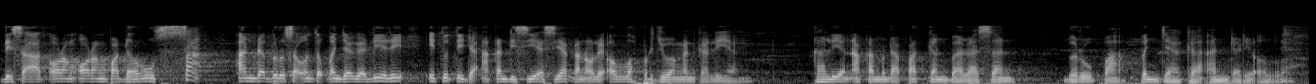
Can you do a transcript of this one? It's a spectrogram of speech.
Di saat orang-orang pada rusak, Anda berusaha untuk menjaga diri, itu tidak akan disia-siakan oleh Allah perjuangan kalian kalian akan mendapatkan balasan berupa penjagaan dari Allah.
